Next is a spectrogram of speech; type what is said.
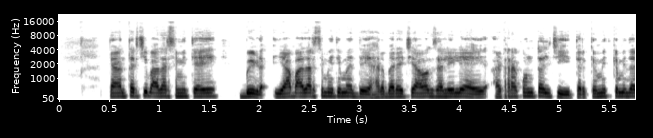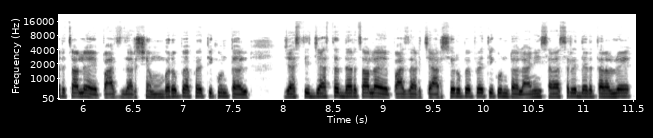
त्यानंतरची बाजार समिती आहे बीड. या बाजार समितीमध्ये हरभऱ्याची आवक झालेली आहे अठरा क्विंटलची तर कमीत कमी दर चालू आहे पाच हजार शंभर रुपये प्रति क्विंटल. जास्तीत जास्त दर चालू आहे पाच हजार चारशे रुपये प्रति क्विंटल आणि सरासरी दर चालू आहे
